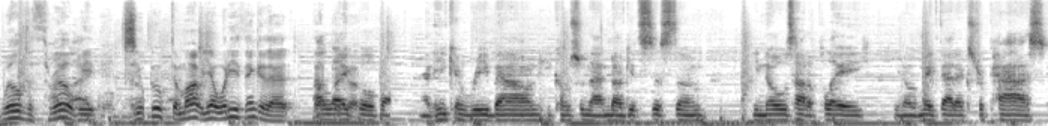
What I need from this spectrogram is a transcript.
Will the Thrill. Like we scooped him up. Yeah, what do you think of that? I like pickup? Will and he can rebound. He comes from that Nugget system. He knows how to play. You know, make that extra pass.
